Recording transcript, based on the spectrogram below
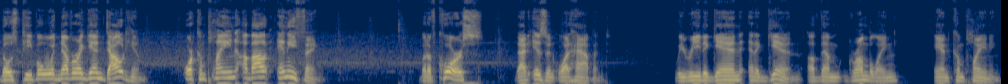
those people would never again doubt him or complain about anything. But of course, that isn't what happened. We read again and again of them grumbling and complaining.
